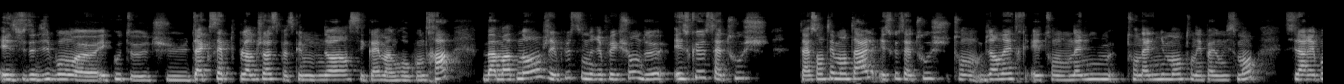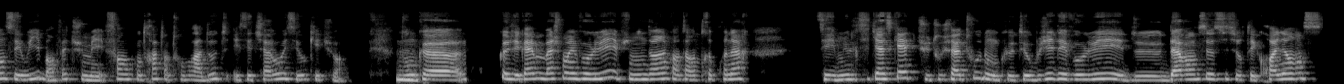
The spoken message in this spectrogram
et tu te dis bon, euh, écoute, euh, tu t'acceptes plein de choses parce que mine de rien, c'est quand même un gros contrat. Bah maintenant, j'ai plus une réflexion de est-ce que ça touche ta santé mentale, est-ce que ça touche ton bien-être et ton, ton alignement, ton épanouissement? Si la réponse est oui, bah en fait, tu mets fin au contrat, tu en trouveras d'autres et c'est ciao et c'est OK, tu vois. Mmh. Donc, euh, que j'ai quand même vachement évolué. Et puis, mine de rien, quand tu es entrepreneur, c'est multicasquette, tu touches à tout, donc euh, tu es obligé d'évoluer et de d'avancer aussi sur tes croyances.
